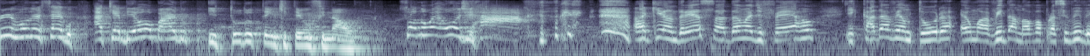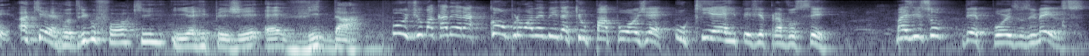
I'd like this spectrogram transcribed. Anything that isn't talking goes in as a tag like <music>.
Beer Holder Cego. Aqui é Biel Bardo e tudo tem que ter um final. Só não é hoje! Ha! <laughs> Aqui é Andressa, Dama de Ferro, e cada aventura é uma vida nova para se viver. Aqui é Rodrigo Foque e RPG é vida. Puxe uma cadeira, compre uma bebida que o papo hoje é o que é RPG para você. Mas isso depois dos e-mails.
